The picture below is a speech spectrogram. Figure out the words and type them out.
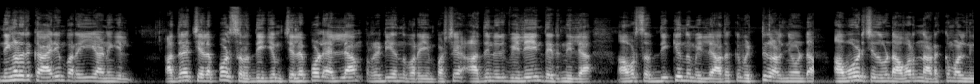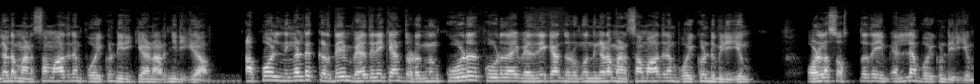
നിങ്ങളൊരു കാര്യം പറയുകയാണെങ്കിൽ അതിനെ ചിലപ്പോൾ ശ്രദ്ധിക്കും ചിലപ്പോൾ എല്ലാം റെഡി എന്ന് പറയും. പക്ഷേ അതിനൊരു വിലയും തരുന്നില്ല. അവർ ശ്രദ്ധിക്കുന്നുമില്ല. അതൊക്കെ വിട്ടുകളഞ്ഞുകൊണ്ട് അവോയ്ഡ് ചെയ്തുകൊണ്ട് അവർ നടക്കുമ്പോൾ നിങ്ങളുടെ മനസമാധാനം പോയിക്കൊണ്ടിരിക്കുകയാണ്. അറിഞ്ഞിരിക്കുക. അപ്പോൾ നിങ്ങളുടെ ഹൃദയം വേദനിക്കാൻ തുടങ്ങും കൂടുതൽ കൂടുതലായി വേദനിക്കാൻ തുടങ്ങും നിങ്ങളുടെ മനസമാധാനം പോയിക്കൊണ്ടുമിരിക്കും ഉള്ള സ്വസ്ഥതയും എല്ലാം പോയിക്കൊണ്ടിരിക്കും.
